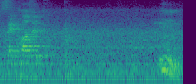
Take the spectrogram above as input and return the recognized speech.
second closet.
